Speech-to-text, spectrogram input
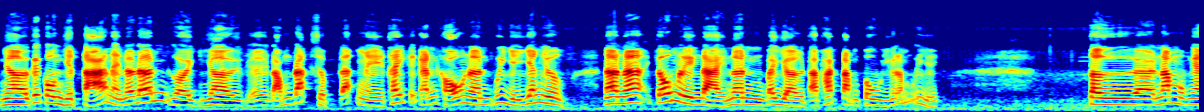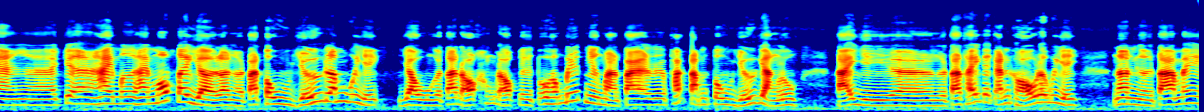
Nhờ cái con dịch tả này nó đến rồi nhờ ờ, động đất sụp đất này thấy cái cảnh khổ nên quý vị giáng dương nên á trốn liên đài nên bây giờ người ta phát tâm tu dữ lắm quý vị từ à, năm 1020 21 à, tới giờ là người ta tu dữ lắm quý vị. Dầu người ta đọt không đọt gì tôi không biết nhưng mà người ta phát tâm tu dữ dằn luôn. Tại vì à, người ta thấy cái cảnh khổ đó quý vị. Nên người ta mới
